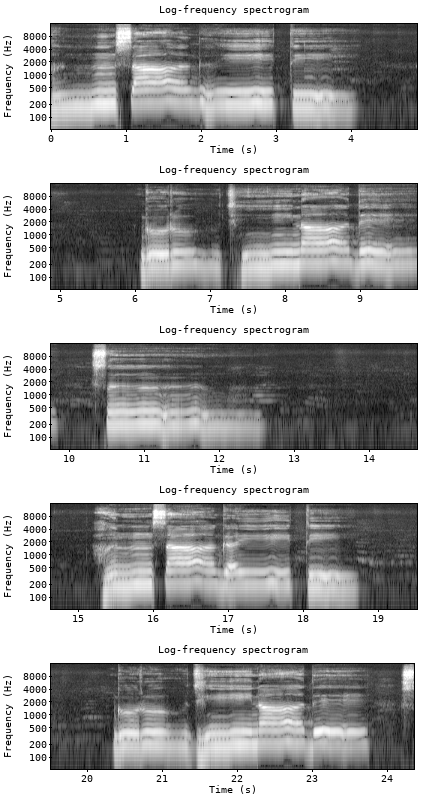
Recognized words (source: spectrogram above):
હંસા ગઈ તી ગુરુજીના દે હંસા ગઈતી ગુરુજીના દે દેશ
